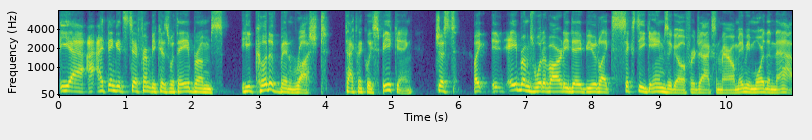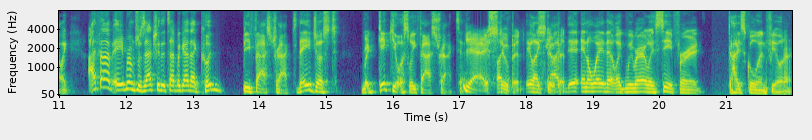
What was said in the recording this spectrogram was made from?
yeah, I, I think it's different because with Abrams, he could have been rushed, technically speaking. Just like Abrams would have already debuted like 60 games ago for Jackson Merrill, maybe more than that. Like I thought Abrams was actually the type of guy that could be fast tracked. They just ridiculously fast tracked him. Yeah, stupid. Like, like stupid. Uh, in a way that like we rarely see for a high school infielder.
